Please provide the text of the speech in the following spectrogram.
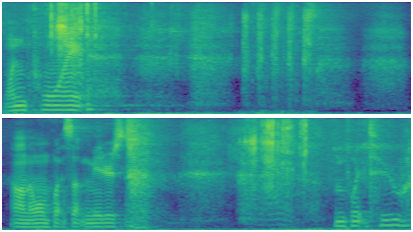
one point, I don't know, one point something meters. 1.2.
